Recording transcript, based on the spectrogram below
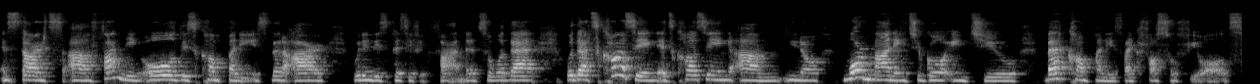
and starts uh, funding all these companies that are within this specific fund. And so what that what that's causing it's causing um, you know more money to go into bad companies like fossil fuels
